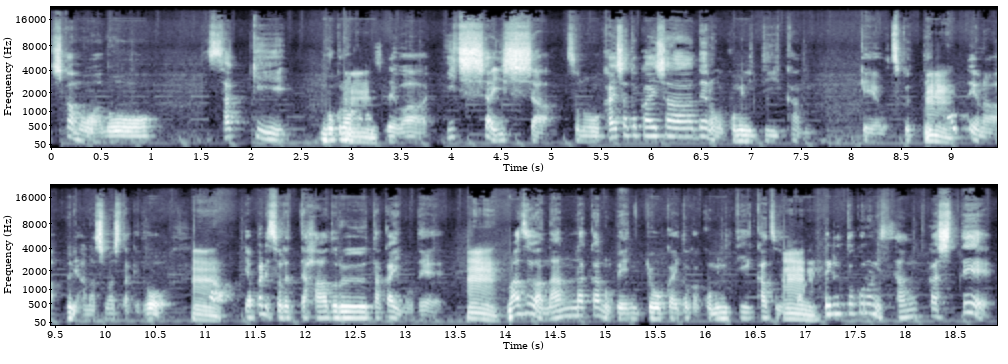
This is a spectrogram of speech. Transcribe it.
しかも、あの、さっき僕の話では、一社一社、その会社と会社でのコミュニティ関係を作っていこうっていうようなふうに話しましたけど、うん。やっぱりそれってハードル高いので、うん。まずは何らかの勉強会とかコミュニティ活動をやってるところに参加して、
